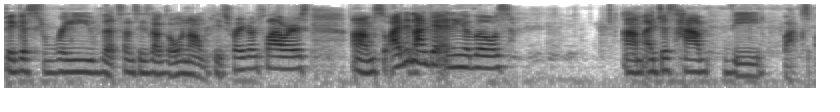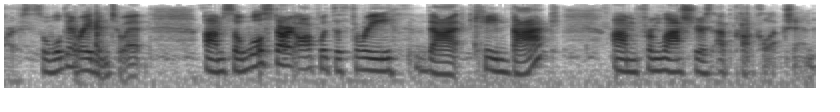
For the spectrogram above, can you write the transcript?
biggest rave that Scentsy's got going on with these fragrance flowers. Um, so I did not get any of those. Um, I just have the wax bars. So we'll get right into it. Um, so we'll start off with the three that came back um, from last year's Epcot collection.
